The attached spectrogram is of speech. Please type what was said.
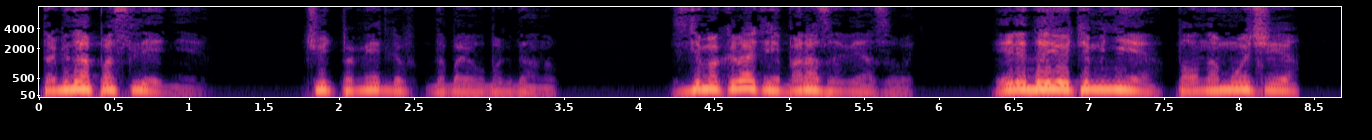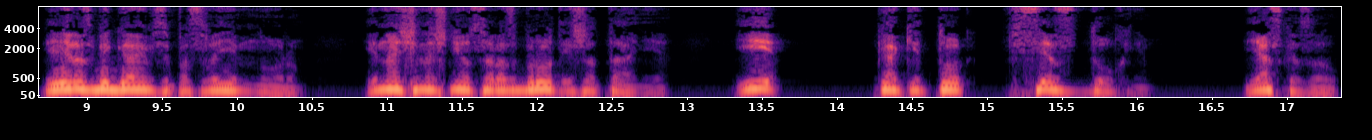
Тогда последнее. Чуть помедлив, добавил Богданов. С демократией пора завязывать. Или даете мне полномочия, или разбегаемся по своим норам. Иначе начнется разброд и шатание. И, как итог, все сдохнем. Я сказал.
